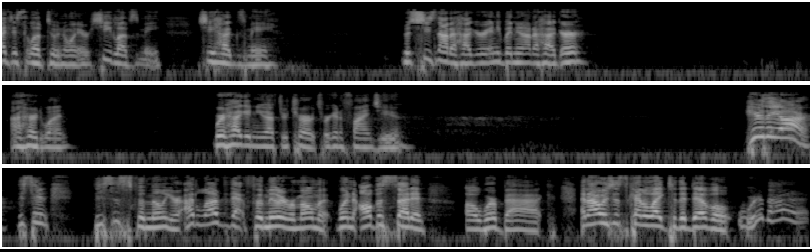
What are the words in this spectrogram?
I just love to annoy her. She loves me. She hugs me. But she's not a hugger. Anybody not a hugger? I heard one. We're hugging you after church. We're going to find you. Here they are. This is, this is familiar. I loved that familiar moment when all of a sudden, oh, we're back. And I was just kind of like to the devil, we're back.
